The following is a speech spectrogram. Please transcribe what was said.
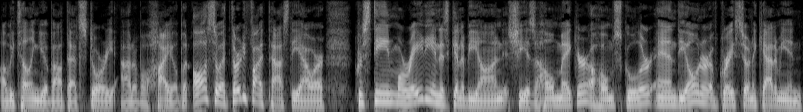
I'll be telling you about that story out of Ohio. But also at 35 past the hour, Christine Moradian is going to be on. She is a homemaker, a homeschooler, and the owner of Greystone Academy in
